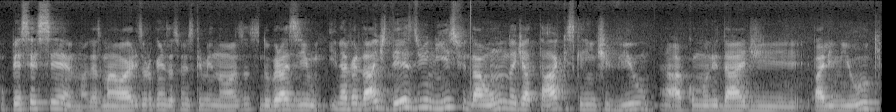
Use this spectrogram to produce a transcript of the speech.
o PCC, uma das maiores organizações criminosas do Brasil. E, na verdade, desde o início da onda de ataques que a gente viu à comunidade Palimiuk,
